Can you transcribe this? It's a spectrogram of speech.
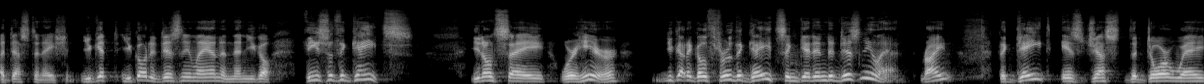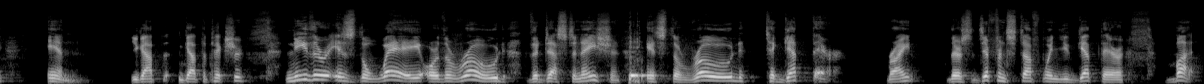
a destination. You get you go to Disneyland and then you go, these are the gates. You don't say, we're here. You got to go through the gates and get into Disneyland, right? The gate is just the doorway in. You got the, got the picture? Neither is the way or the road the destination. It's the road to get there, right? There's different stuff when you get there, but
